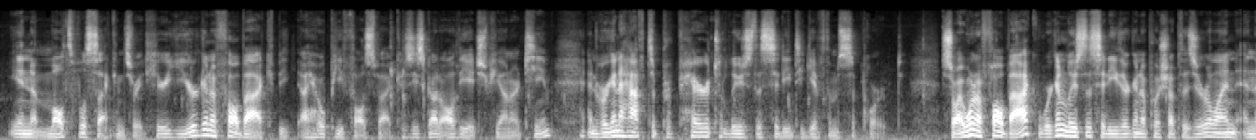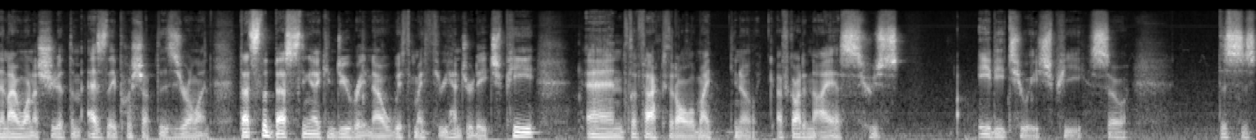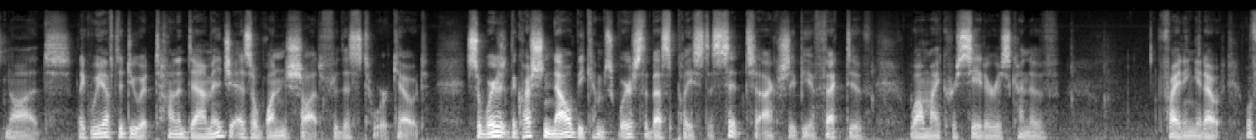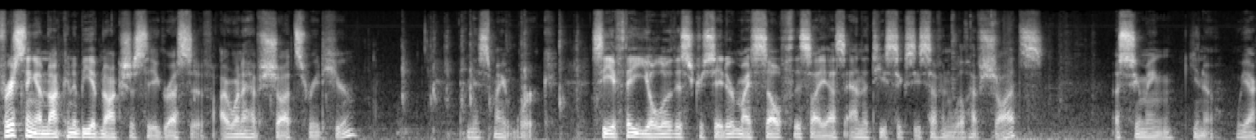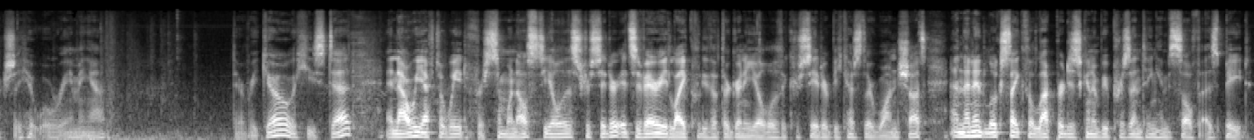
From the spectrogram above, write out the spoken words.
in multiple seconds right here. You're going to fall back. I hope he falls back because he's got all the HP on our team. And we're going to have to prepare to lose the city to give them support. So I want to fall back. We're going to lose the city. They're going to push up the zero line. And then I want to shoot at them as they push up the zero line. That's the best thing I can do right now with my 300 HP. And the fact that all of my, you know, like I've got an IS who's 82 HP. So this is not like we have to do a ton of damage as a one shot for this to work out. So where's the question now becomes where's the best place to sit to actually be effective while my Crusader is kind of fighting it out. Well, first thing, I'm not going to be obnoxiously aggressive. I want to have shots right here. And this might work. See, if they YOLO this Crusader, myself, this IS, and the T-67 will have shots. Assuming, you know, we actually hit what we're aiming at. There we go, he's dead. And now we have to wait for someone else to YOLO this Crusader. It's very likely that they're going to YOLO the Crusader because they're one-shots. And then it looks like the Leopard is going to be presenting himself as bait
